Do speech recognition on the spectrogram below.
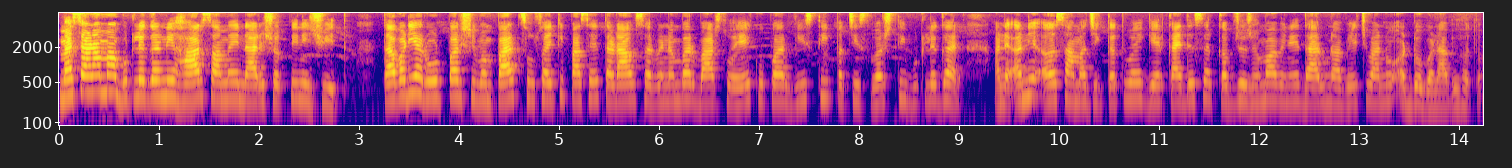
મહેસાણામાં બુટલેગરની હાર સામે નારી શક્તિની જીત. તાવડિયા રોડ પર શિવમ પાર્ક સોસાયટી પાસે તળાવ સર્વે નંબર બારસો એક ઉપર વીસથી પચીસ વર્ષથી બુટલેગર અને અન્ય અસામાજિક તત્વોએ ગેરકાયદેસર કબજો જમાવીને દારૂના વેચવાનો અડ્ડો બનાવ્યો હતો.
